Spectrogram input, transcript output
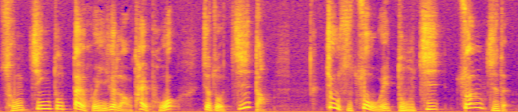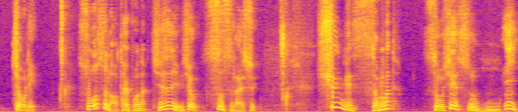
从京都带回一个老太婆，叫做姬岛，就是作为赌姬专职的教练。说是老太婆呢，其实也就四十来岁。训练什么呢？首先是武艺。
